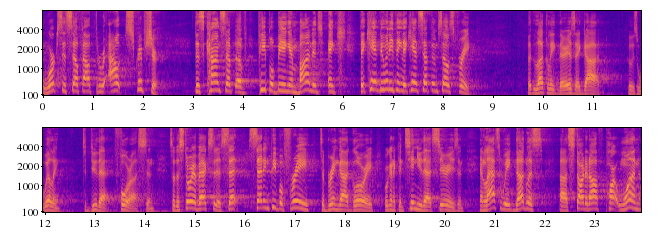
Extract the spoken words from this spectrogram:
works itself out throughout Scripture. This concept of people being in bondage and they can't do anything, they can't set themselves free. But luckily, there is a God who's willing to do that for us. And so, the story of Exodus, set, setting people free to bring God glory, we're going to continue that series. And, and last week, Douglas uh, started off part one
